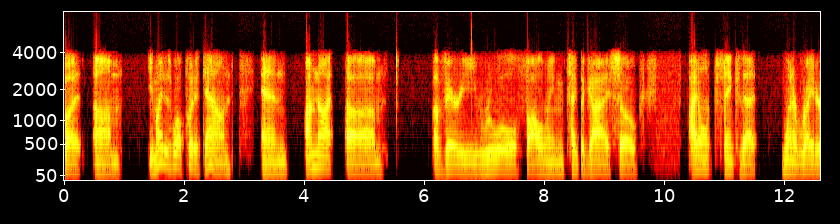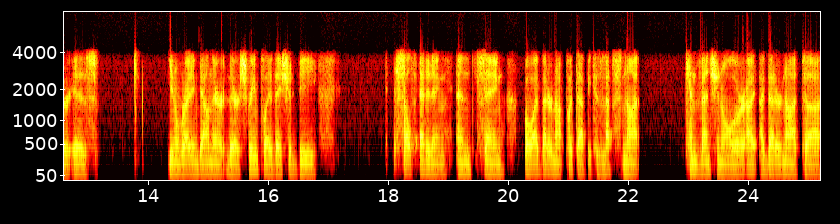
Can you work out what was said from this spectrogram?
But um, you might as well put it down and I'm not um, a very rule following type of guy, so I don't think that when a writer is, you know, writing down their their screenplay, they should be self editing and saying, "Oh, I better not put that because that's not conventional," or "I, I better not." Uh,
